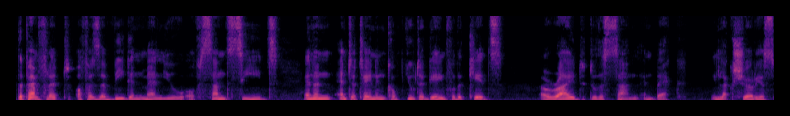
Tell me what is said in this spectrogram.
The pamphlet offers a vegan menu of sun seeds and an entertaining computer game for the kids, a ride to the sun and back in luxurious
